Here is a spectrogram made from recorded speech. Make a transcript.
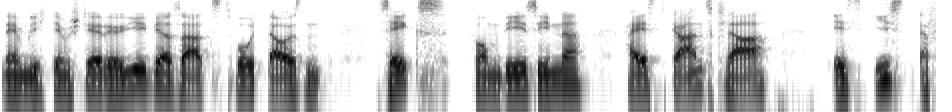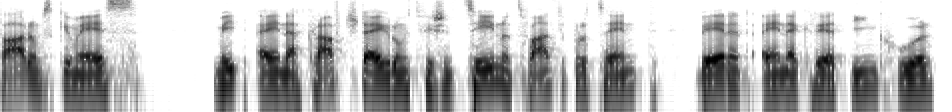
nämlich dem Steroidersatz 2006 vom D. Sinner, heißt ganz klar, es ist erfahrungsgemäß mit einer Kraftsteigerung zwischen 10 und 20 Prozent während einer Kreatinkur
